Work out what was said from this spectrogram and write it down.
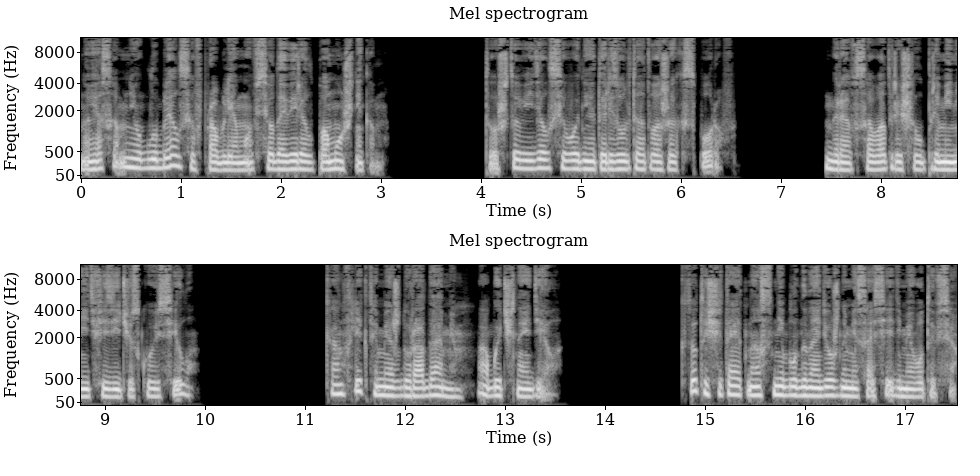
Но я сам не углублялся в проблему, все доверил помощникам. То, что видел сегодня, это результат ваших споров. Граф Сават решил применить физическую силу. Конфликты между родами — обычное дело. Кто-то считает нас неблагонадежными соседями, вот и все.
